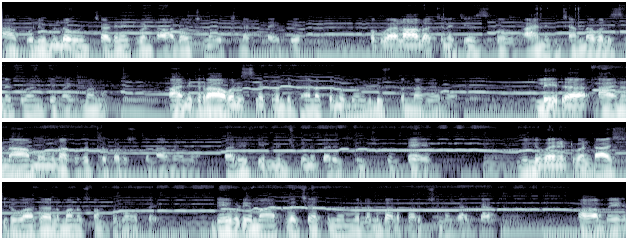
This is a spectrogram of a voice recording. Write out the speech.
ఆ కొలిమిలో ఉంచాడనేటువంటి ఆలోచన వచ్చినట్లయితే ఒకవేళ ఆలోచన చేసుకో ఆయనకు చెందవలసినటువంటి మహిమను ఆయనకు రావలసినటువంటి ఘనతను దొంగిలిస్తున్నామేమో లేదా ఆయన నామమును అపవిత్రపరుస్తున్నామేమో పరిశీలించుకుని పరీక్షించుకుంటే విలువైనటువంటి ఆశీర్వాదాలు మన సొంతం అవుతాయి దేవుడి మాటల చేత మిమ్మల్ని బలపరచును గాక ఆమె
